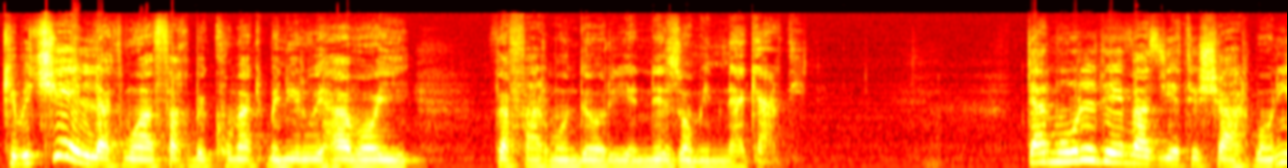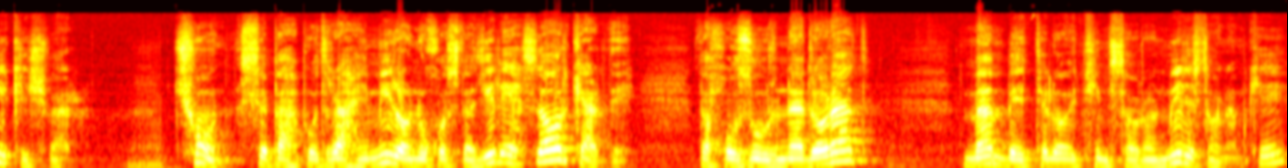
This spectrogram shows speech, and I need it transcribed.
که به چه علت موفق به کمک به نیروی هوایی و فرمانداری نظامی نگردید. در مورد وضعیت شهربانی کشور چون سپهبد رحیمی را نخست وزیر احضار کرده و حضور ندارد من به اطلاع تیمساران میرسانم که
